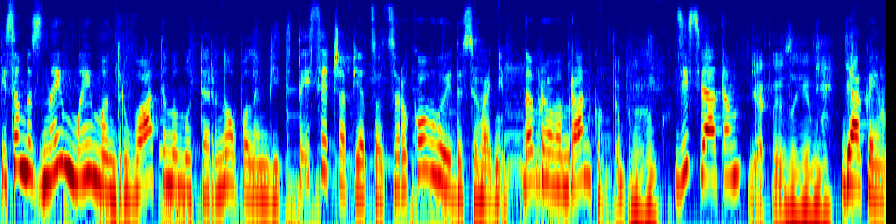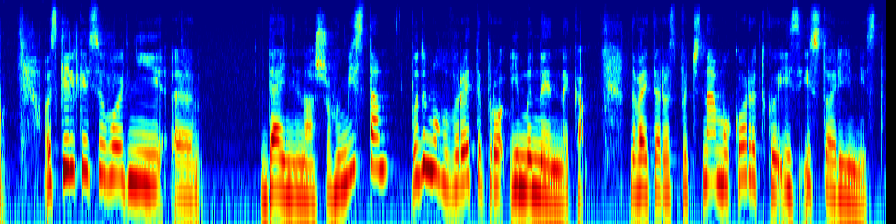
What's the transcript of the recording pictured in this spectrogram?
і саме з ним ми мандруватимемо Тернополем від 1540-го і до сьогодні. Доброго вам ранку! Доброго ранку. Зі святом! Дякую взаємно. Дякуємо. Оскільки сьогодні е, день нашого міста, будемо говорити про іменинника. Давайте розпочнемо коротко із історії міста.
